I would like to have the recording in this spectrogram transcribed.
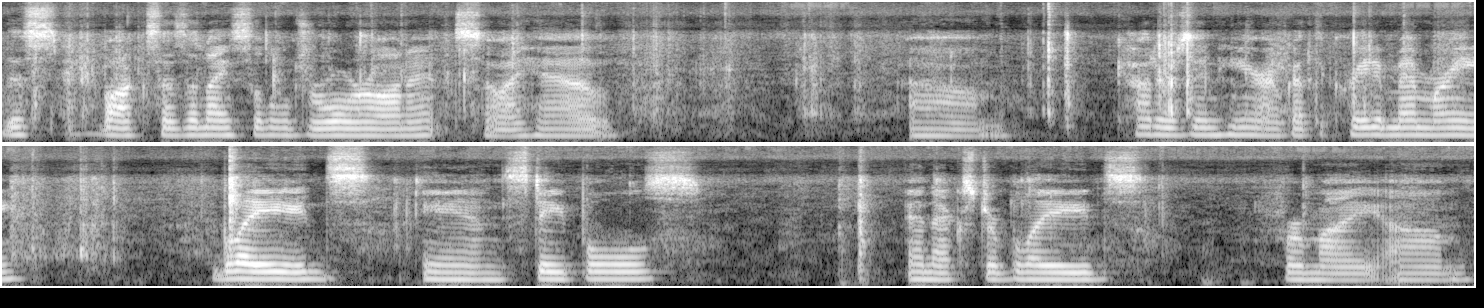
This box has a nice little drawer on it, so I have um, cutters in here. I've got the Creative Memory blades and staples and extra blades for my um,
